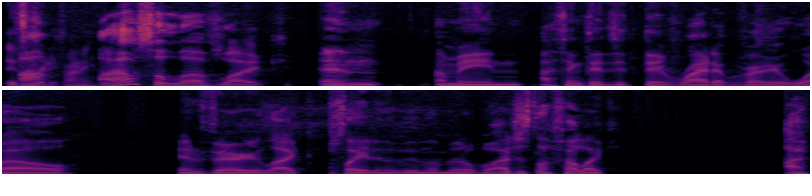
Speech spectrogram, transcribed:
it's I- pretty funny. I also love like, and I mean, I think they did, they write it very well and very like played in the, in the middle. But I just love how like, I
